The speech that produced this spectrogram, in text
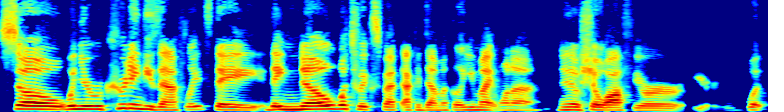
So when you're recruiting these athletes, they they know what to expect academically. You might want to you know show off your, your what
